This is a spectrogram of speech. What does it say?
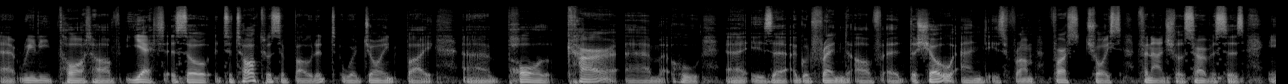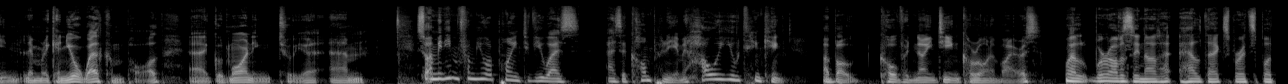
uh, really thought of yet. So, to talk to us about it, we're joined by uh, Paul Carr, um, who uh, is a, a, good friend of uh, the show and is from First Choice Financial Services in Limerick. And you're welcome, Paul. Uh, good morning to you. Um, so, I mean, even from your point of view as as a company, I mean, how are you thinking about COVID 19 coronavirus? Well, we're obviously not health experts, but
